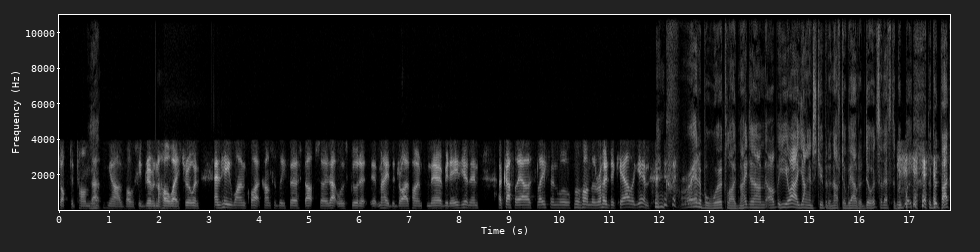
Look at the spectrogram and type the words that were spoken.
Doctor Tom, that yep. you know I've obviously driven the whole way through, and, and he won quite comfortably first up, so that was good. It it made the drive home from there a bit easier. And then a couple of hours sleep, and we'll, we're on the road to Cal again. Incredible workload, mate. Um, you are young and stupid enough to be able to do it, so that's the good the good part.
